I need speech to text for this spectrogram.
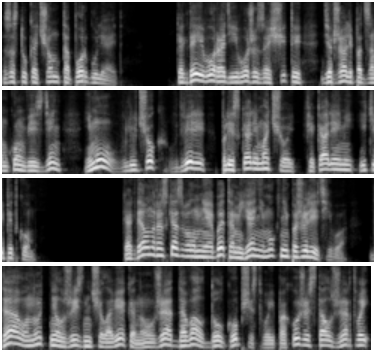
«за стукачом топор гуляет». Когда его ради его же защиты держали под замком весь день, ему в лючок в двери плескали мочой, фекалиями и кипятком. Когда он рассказывал мне об этом, я не мог не пожалеть его. Да, он отнял жизнь человека, но уже отдавал долг обществу и, похоже, стал жертвой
